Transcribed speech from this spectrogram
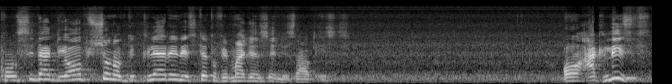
consider the option of declaring a state of emergency in the southeast. Or at least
